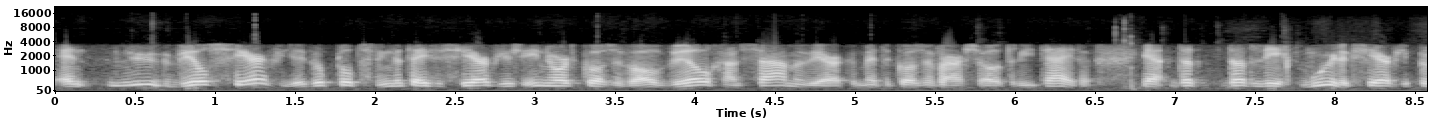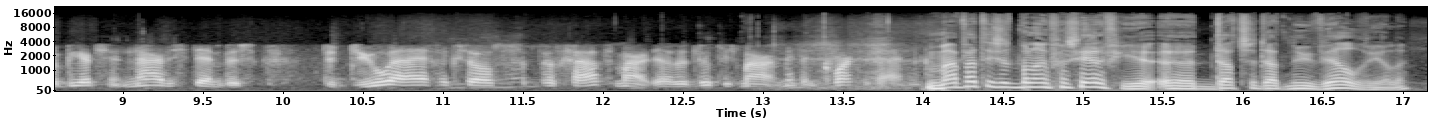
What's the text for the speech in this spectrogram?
En nu wil Servië, wil plotseling dat deze Serviërs in Noord-Kosovo wel gaan samenwerken met de Kosovaarse autoriteiten. Ja, dat, dat ligt moeilijk. Servië probeert ze naar de stembus te duwen eigenlijk zoals dat gaat. Maar dat lukt dus maar met een kwart uiteindelijk. Maar wat is het belang van Servië uh, dat ze dat nu wel willen?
